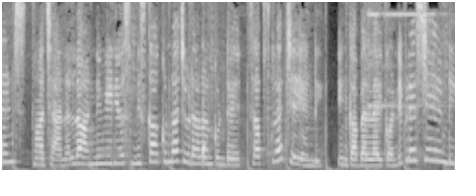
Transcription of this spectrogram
ఫ్రెండ్స్ మా ఛానల్లో అన్ని వీడియోస్ మిస్ కాకుండా చూడాలనుకుంటే సబ్స్క్రైబ్ చేయండి. ఇంకా బెల్ ఐకాన్ని ప్రెస్ చేయండి.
